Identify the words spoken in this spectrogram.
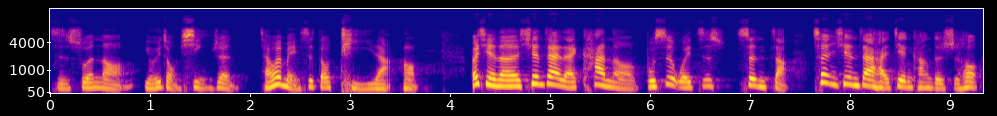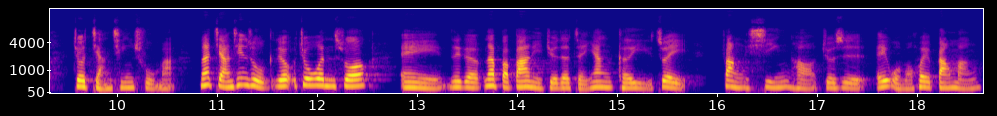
子孙呢有一种信任，才会每次都提啦哈。而且呢，现在来看呢，不是为之甚早，趁现在还健康的时候就讲清楚嘛。那讲清楚就就问说，哎，那个那爸爸你觉得怎样可以最放心哈？就是哎，我们会帮忙。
